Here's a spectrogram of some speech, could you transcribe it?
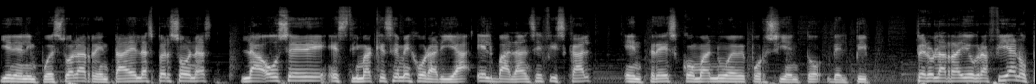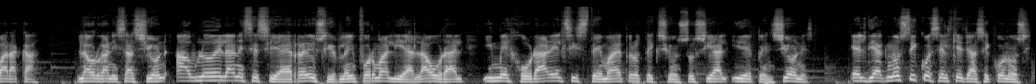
y en el impuesto a la renta de las personas, la OCDE estima que se mejoraría el balance fiscal en 3,9% del PIB. Pero la radiografía no para acá. La organización habló de la necesidad de reducir la informalidad laboral y mejorar el sistema de protección social y de pensiones. El diagnóstico es el que ya se conoce.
